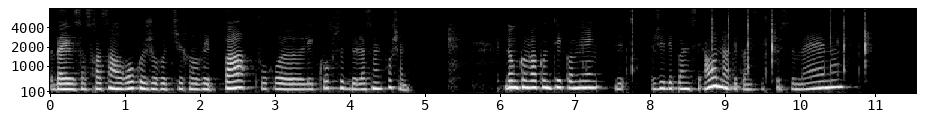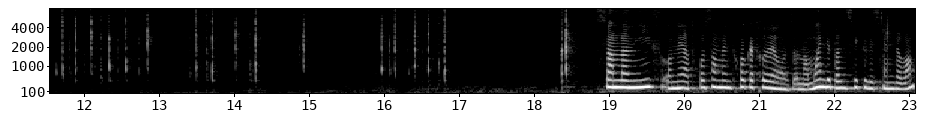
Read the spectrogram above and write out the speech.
ben, ça sera 100 euros que je retirerai pas pour les courses de la semaine prochaine. Donc, on va compter combien j'ai dépensé. Ah, on a dépensé cette semaine. Sans la NIF, on est à 323,91. On a moins dépensé que les semaines d'avant.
